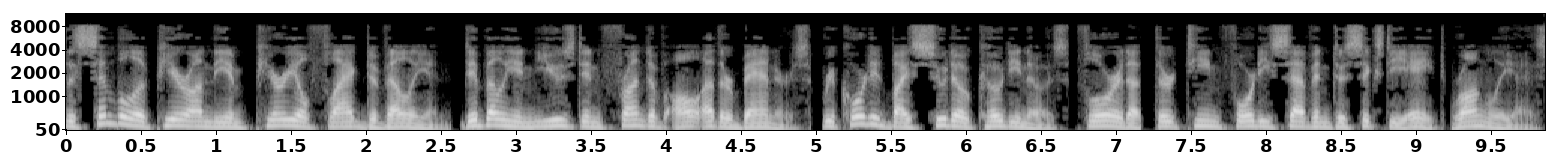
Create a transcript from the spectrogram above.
The symbol appear on the imperial flag Dibelian, Dibelian used in front of all other banners, recorded by Pseudo Codinos Florida, 1347–68 wrongly as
